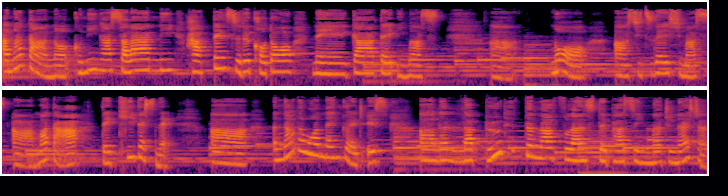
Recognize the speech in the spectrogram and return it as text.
あなたの国がさらに発展することを願っています。あもうあ失礼します。あまた敵ですね。あ Another one language is the la beauty de la France dépasse imagination.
